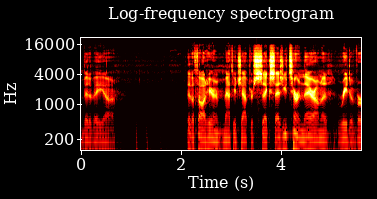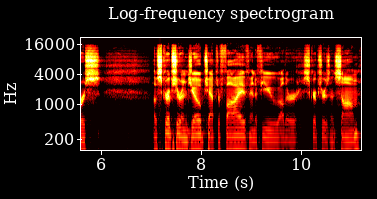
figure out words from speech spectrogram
a bit of a uh, bit of a thought here in Matthew chapter six. As you turn there, I'm going to read a verse of scripture in Job chapter five and a few other scriptures in Psalm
